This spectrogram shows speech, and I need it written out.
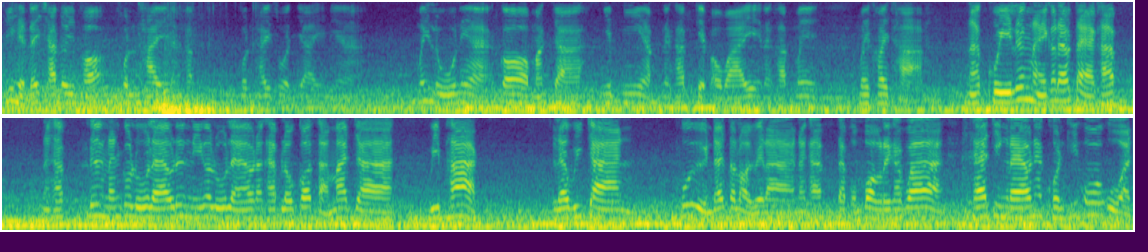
ที่เห็นได้ชัดโดยเฉพาะคนไทยนะครับ คนไทยส่วนใหญ่เนี่ยไม่รู้เนี่ยก็มักจะเงียบๆนะครับ เก็บเอาไว้นะครับไม่ไม่ค่อยถามนะคุยเรื่องไหนก็แล้วแต่ครับนะครับ เรื่องนั้นก็รู้แล้วเรื่องนี้ก็รู้แล้วนะครับแล้วก็สามารถจะวิพากษ์และวิจารณ์ ผู้อื่นได้ตลอดเวลานะครับ แต่ผมบอกเลยครับว่าแท้จริงแล้วเนี่ยคนที่โอ้อวด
